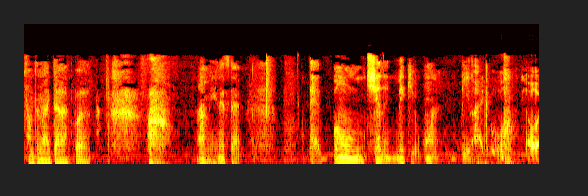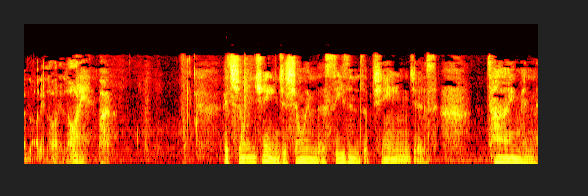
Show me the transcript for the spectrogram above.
something like that. But, oh, I mean, it's that, that bone chilling, make you want to be like, oh, Lord, Lordy, Lordy, Lordy. But, it's showing change. It's showing the seasons of change as time and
